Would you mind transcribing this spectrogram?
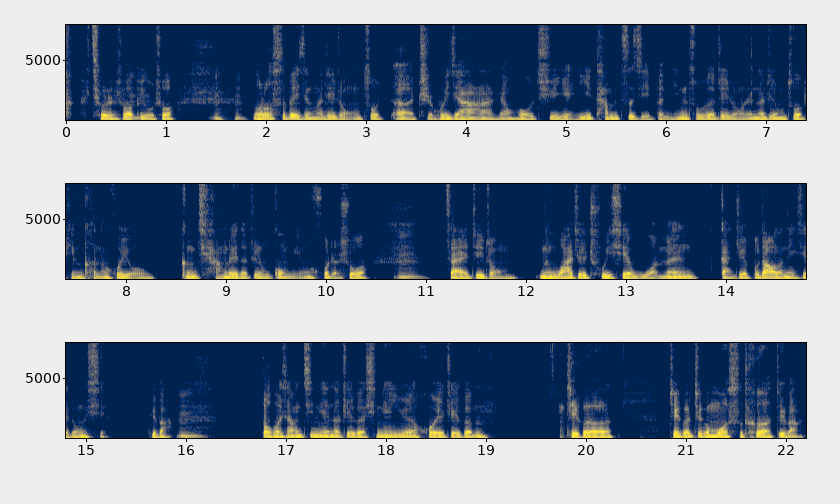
就是说，比如说嗯俄罗斯背景的这种作呃指挥家啊，然后去演绎他们自己本民族的这种人的这种作品，可能会有更强烈的这种共鸣，或者说，嗯在这种能挖掘出一些我们感觉不到的那些东西，对吧？嗯包括像今年的这个新年音乐会，这个这个这个这个莫斯特，对吧？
